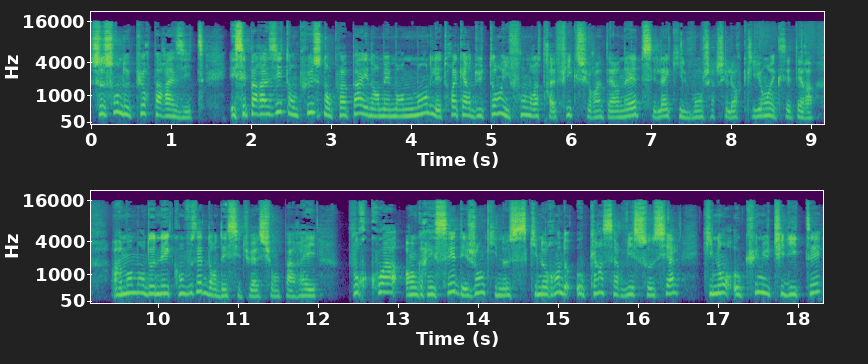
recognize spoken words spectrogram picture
ce sont de purs parasites. Et ces parasites, en plus, n'emploient pas énormément de monde, les trois quarts du temps, ils font leur trafic sur Internet, c'est là qu'ils vont chercher leurs clients, etc. À un moment donné, quand vous êtes dans des situations pareilles, pourquoi engraisser des gens qui ne, qui ne rendent aucun service social, qui n'ont aucune utilité,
